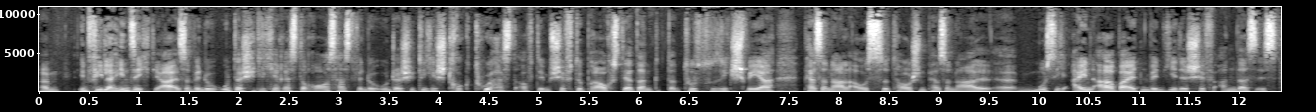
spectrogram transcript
Ähm, in vieler Hinsicht, ja. Also wenn du unterschiedliche Restaurants hast, wenn du unterschiedliche Struktur hast auf dem Schiff, du brauchst ja dann, dann tust du sich schwer, Personal auszutauschen. Personal äh, muss sich einarbeiten, wenn jedes Schiff anders ist.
